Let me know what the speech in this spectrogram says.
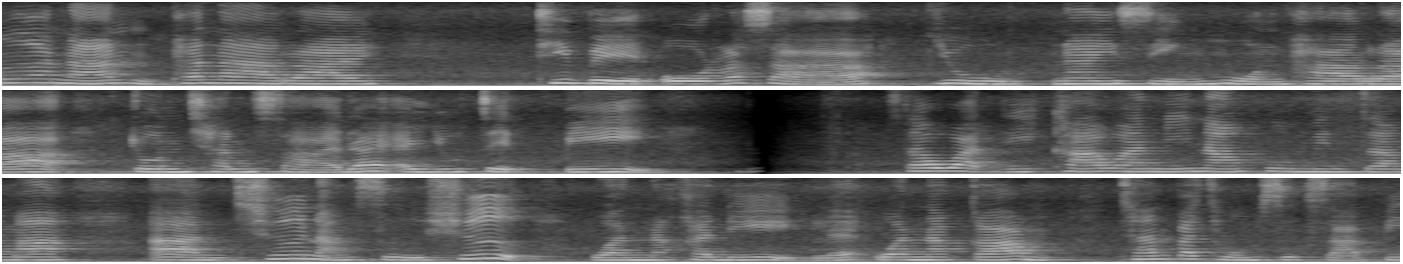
มื่อนั้นพระนารายณ์ทิเบตโอรสาอยู่ในสิงห์โหนพารา จนชันสายได้อายุเจ็ดปี สวัสดีค่ะ วันนี้นางภูมินจะมาอ่านชื่อหนังสือชื่อวรรณคดีและวรรณกรรม ชั้นประถมศึกษาปี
